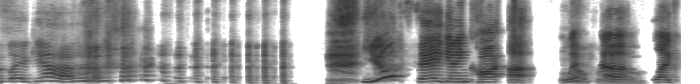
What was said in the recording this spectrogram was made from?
was like, yeah. You say getting caught up with No, for uh, like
